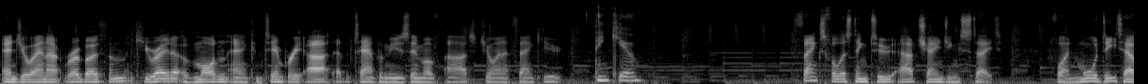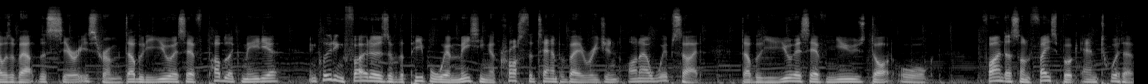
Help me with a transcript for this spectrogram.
And Joanna Robotham, curator of modern and contemporary art at the Tampa Museum of Art. Joanna, thank you. Thank you. Thanks for listening to Our Changing State. Find more details about this series from WUSF Public Media, including photos of the people we're meeting across the Tampa Bay region, on our website, wusfnews.org. Find us on Facebook and Twitter.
